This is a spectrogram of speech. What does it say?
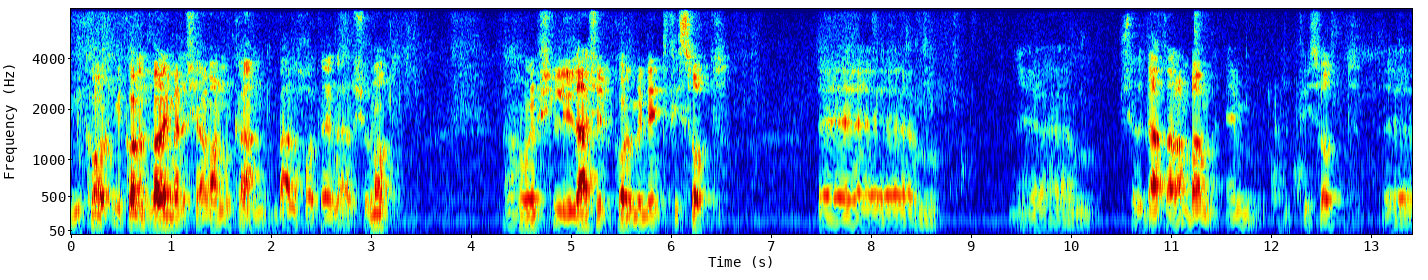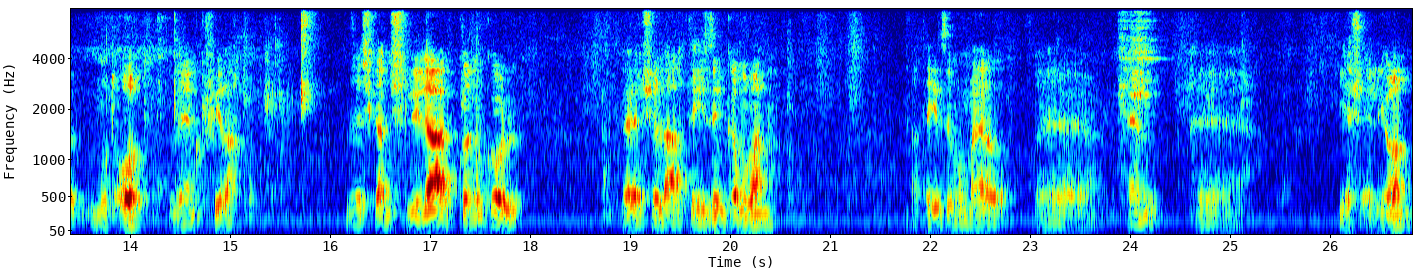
מכל, מכל הדברים האלה שאמרנו כאן, בהלכות האלה הראשונות, אנחנו רואים שלילה של כל מיני תפיסות אה, אה, שלדעת הרמב"ם הן תפיסות אה, מוטעות והן כפירה. אז יש כאן שלילה, קודם כל, של האתאיזם כמובן. האתאיזם אומר, אין, יש עליון.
